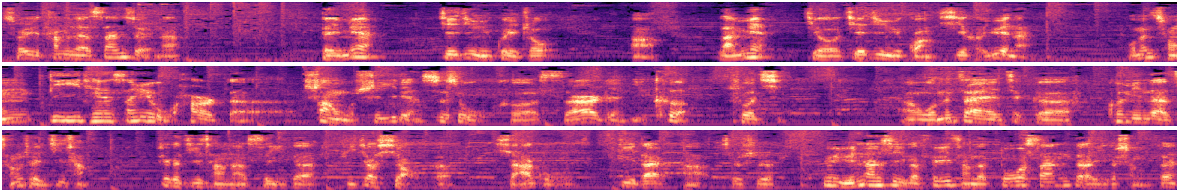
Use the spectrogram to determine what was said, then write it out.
所以他们的山水呢，北面接近于贵州，啊，南面就接近于广西和越南。我们从第一天三月五号的上午十一点四十五和十二点一刻说起，啊，我们在这个昆明的长水机场，这个机场呢是一个比较小的峡谷。地带啊，就是因为云南是一个非常的多山的一个省份，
